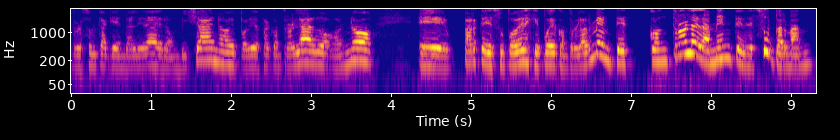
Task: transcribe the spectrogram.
resulta que en realidad era un villano y podía estar controlado o no. Eh, parte de su poder es que puede controlar mentes. Controla la mente de Superman.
